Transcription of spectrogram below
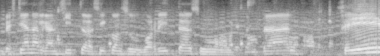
vestían al Gancito así con su gorrita, su dental. Sí,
